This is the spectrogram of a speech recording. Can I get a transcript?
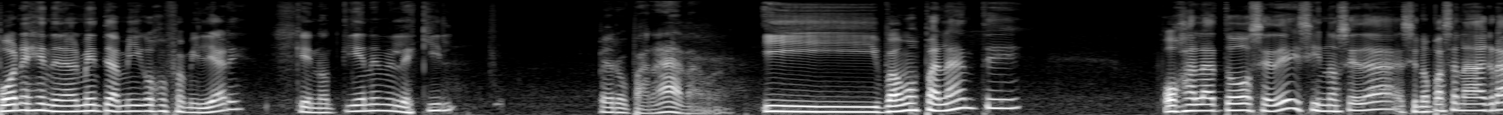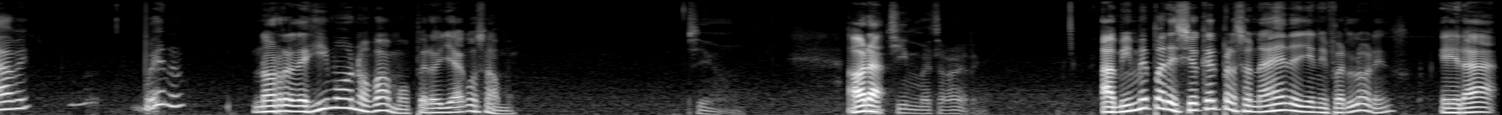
pone generalmente amigos o familiares que no tienen el skill Pero parada, güey. y vamos para adelante. Ojalá todo se dé y si no se da, si no pasa nada grave, bueno, nos reelegimos o nos vamos, pero ya gozamos. Sí, Ahora, chimba a mí me pareció que el personaje de Jennifer Lawrence era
